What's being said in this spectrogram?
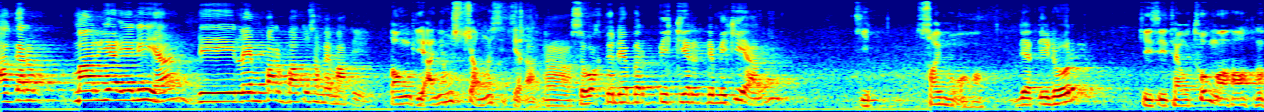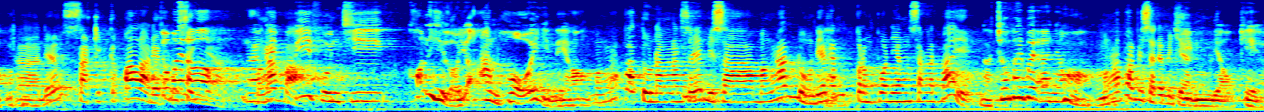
agar Maria ini ya dilempar batu sampai mati. Tongki anyong siang cerah Nah, sewaktu dia berpikir demikian, ki soi mu dia tidur. Ki si theo thung hả? Nah, dia sakit kepala, dia Coba pusing dia. nó, Mengapa? yo an ho ấy nhìn hả? Mengapa tunangan saya bisa mengandung? Dia kan perempuan yang sangat baik. Nah, coba baik anyong. Mengapa bisa demikian? Kim liao kia.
